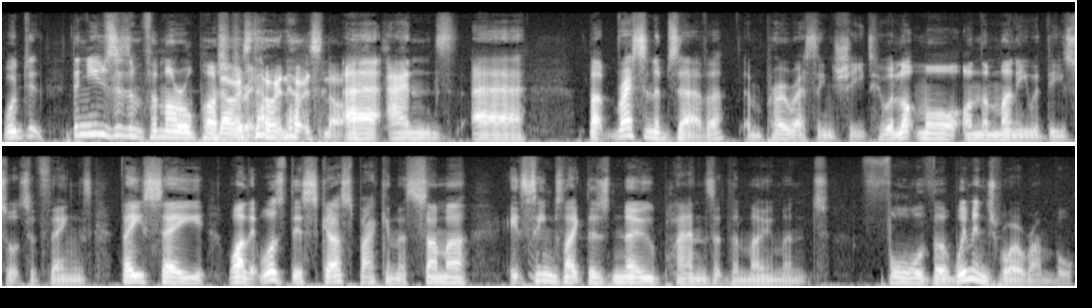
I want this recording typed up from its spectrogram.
Well, the news isn't for moral posturing. No, it's no, no, it's not. Uh, and uh, but Wrestling Observer and Pro Wrestling Sheet, who are a lot more on the money with these sorts of things, they say while it was discussed back in the summer, it seems like there's no plans at the moment for the women's Royal Rumble,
